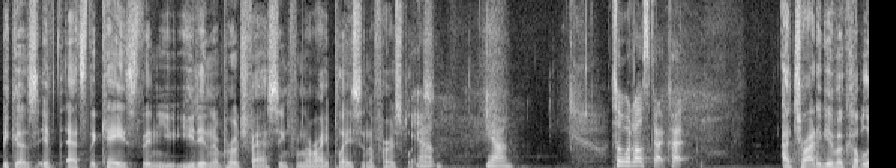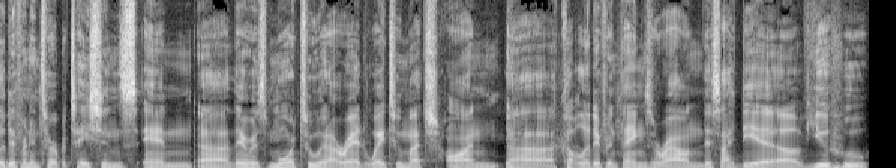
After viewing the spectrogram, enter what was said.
Because if that's the case then you you didn't approach fasting from the right place in the first place. Yeah. Yeah. So what else got cut I tried to give a couple of different interpretations, and uh, there was more to it. I read way too much on uh, a couple of different things around this idea of you who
